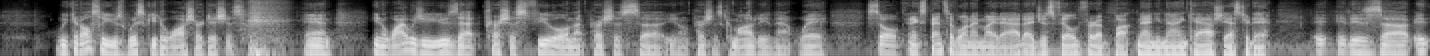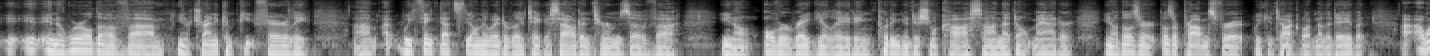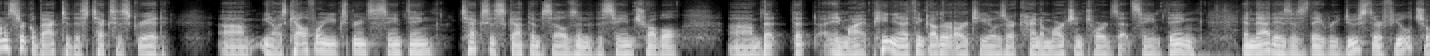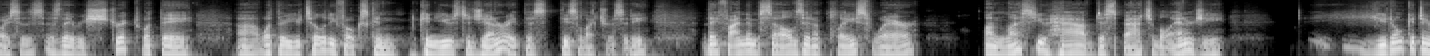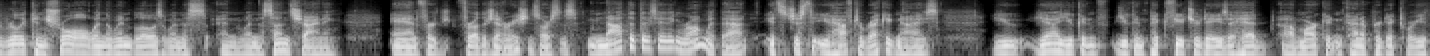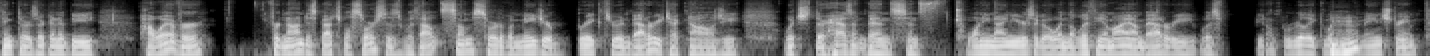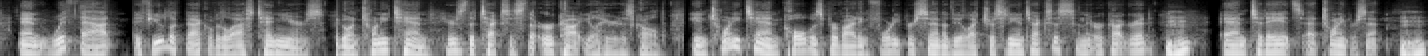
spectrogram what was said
we could also use whiskey to wash our dishes. and you know, why would you use that precious fuel and that precious, uh, you know, precious commodity in that way? So an expensive one, I might add. I just filled for a buck ninety nine cash yesterday. It, it is uh, it, it, in a world of um, you know trying to compete fairly. Um, we think that's the only way to really take us out in terms of uh, you know over regulating, putting additional costs on that don't matter. You know those are those are problems for we can talk about another day. But I, I want to circle back to this Texas grid. Um, you know, has California experienced the same thing? Texas got themselves into the same trouble. Um, that that in my opinion, I think other RTOs are kind of marching towards that same thing, and that is as they reduce their fuel choices, as they restrict what they uh, what their utility folks can can use to generate this this electricity, they find themselves in a place where, unless you have dispatchable energy, you don't get to really control when the wind blows when the and when the sun's shining and for for other generation sources. Not that there's anything wrong with that. It's just that you have to recognize you yeah you can you can pick future days ahead uh, market and kind of predict where you think those are going to be. However, for non-dispatchable sources without some sort of a major breakthrough in battery technology, which there hasn't been since 29 years ago when the lithium ion battery was you know, really went mm-hmm. into mainstream. And with that, if you look back over the last 10 years, go in 2010, here's the Texas, the ERCOT, you'll hear it is called. In 2010, coal was providing 40% of the electricity in Texas in the ERCOT grid. Mm-hmm. And today it's at 20%. percent mm hmm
